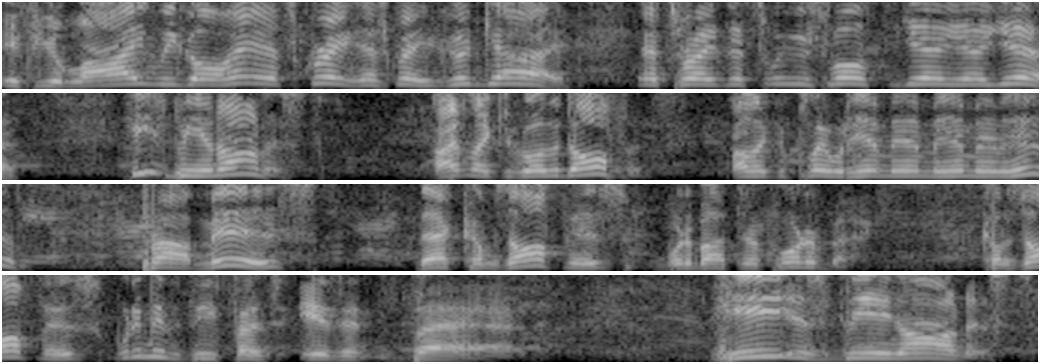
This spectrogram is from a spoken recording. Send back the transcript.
If you lie, we go, hey, that's great, that's great, a good guy. That's right, that's what you're supposed to. Yeah, yeah, yeah. He's being honest. I'd like to go to the Dolphins. I'd like to play with him, him, him, him, him. Problem is, that comes off as, what about their quarterback? Comes off as, what do you mean the defense isn't bad? He is being honest.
